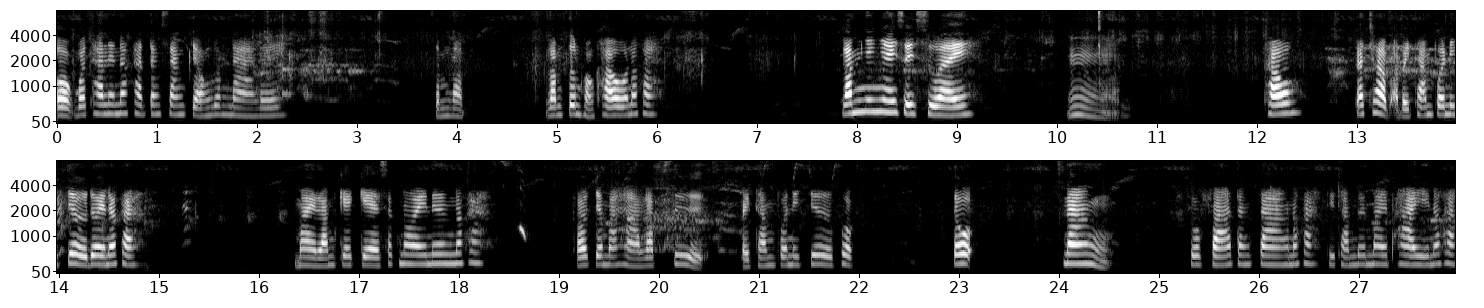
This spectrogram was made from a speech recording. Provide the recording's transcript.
ออกมาทันเลยนะคะ ต้องสั่งจองล่วงหน้าเลยสำหรับลำต้นของเขานะคะลำใหญ่ๆสวยๆอืมเขา ก็ชอบเอาไปทำเฟอร์นิเจอร์ด้วยนะคะ ไม้ล้ำแก่ๆสักหน่อยนึงนะคะ เขาจะมาหารับซื้อไปทำเฟอร์นิเจอร์ พวกโต๊ะนั่งโซฟาต่างๆนะคะ ที่ทำด้วยไม้ไผ่นะคะ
